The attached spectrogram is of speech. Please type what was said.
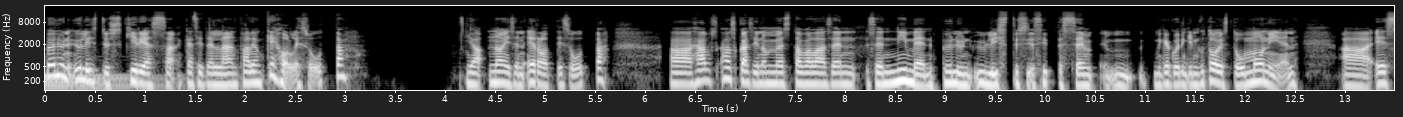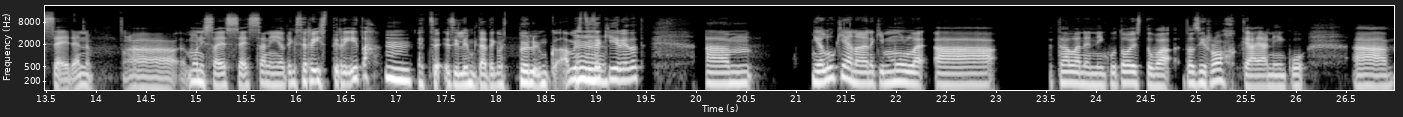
Pölyn ylistyskirjassa käsitellään paljon kehollisuutta – ja naisen erottisuutta. Uh, hauskaa siinä on myös tavallaan sen, sen nimen pölyn ylistys ja sitten se, mikä kuitenkin niin kuin toistuu monien uh, esseiden, uh, monissa esseissä, niin jotenkin se ristiriita, mm. että se, sillä ei ole mitään tekemistä pölynkaan, mistä mm. sä kirjoitat. Um, ja lukijana ainakin mulle uh, tällainen niin kuin toistuva, tosi rohkea ja niin kuin, uh,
